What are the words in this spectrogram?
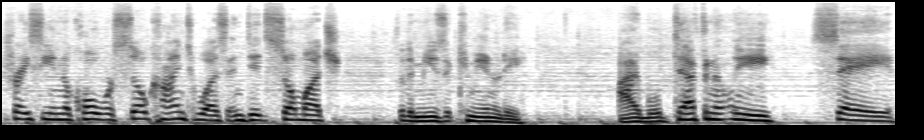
Tracy and Nicole were so kind to us and did so much for the music community. I will definitely say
